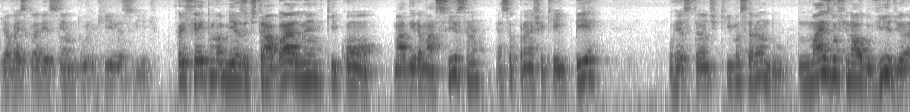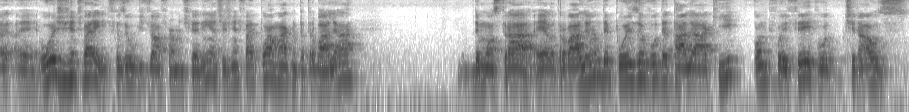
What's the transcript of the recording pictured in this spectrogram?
já vai esclarecendo tudo aqui nesse vídeo. Foi feita uma mesa de trabalho, né, aqui com madeira maciça, né? Essa prancha aqui é IP, o restante aqui maçaranduba. Mais no final do vídeo, é, é, hoje a gente vai fazer o vídeo de uma forma diferente, a gente vai pôr a máquina para trabalhar, demonstrar ela trabalhando, depois eu vou detalhar aqui como que foi feito, vou tirar os,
